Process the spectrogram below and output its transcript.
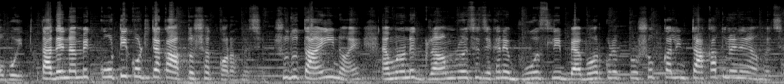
অবৈধ। তাদের নামে কোটি কোটি টাকা আত্মসাৎ করা হয়েছে। শুধু তাই নয়, এমন অনেক গ্রাম রয়েছে যেখানে ভুয়ো স্লিপ ব্যবহার করে প্রসবকালীন টাকা তুলে নেওয়া হয়েছে।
